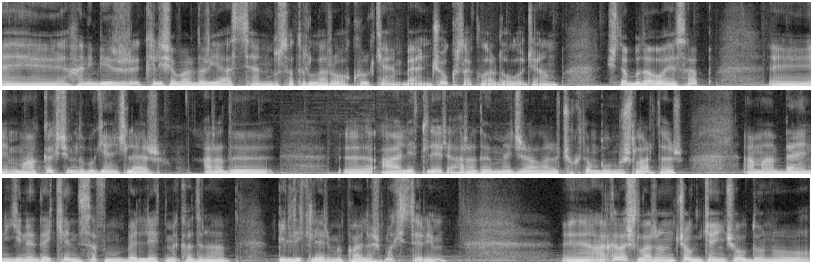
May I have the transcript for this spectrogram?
Ee, hani bir klişe vardır ya sen bu satırları okurken ben çok uzaklarda olacağım. İşte bu da o hesap. E, muhakkak şimdi bu gençler aradığı e, aletleri, aradığı mecraları çoktan bulmuşlardır. Ama ben yine de kendi safımı belli etmek adına bildiklerimi paylaşmak isterim. Ee, arkadaşların çok genç olduğunu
